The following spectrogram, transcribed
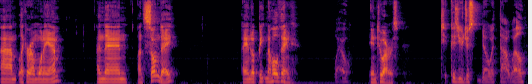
um, like around one a.m. And then on Sunday, I ended up beating the whole thing Wow. in two hours. Because you just know it that well.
